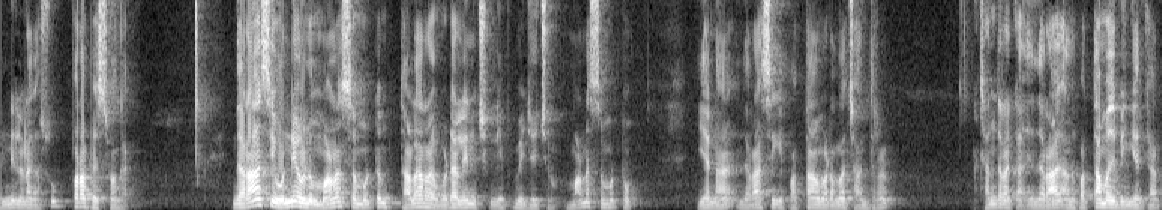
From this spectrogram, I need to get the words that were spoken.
எண்ணில் நாங்கள் சூப்பராக பேசுவாங்க. இந்த ராசி ஒன்றே ஒன்று மனசை மட்டும் தளர விடலைன்னு வச்சுக்கோங்க எப்பவுமே ஜெயிச்சிடும் மனசை மட்டும். ஏன்னா இந்த ராசிக்கு பத்தாம் இடம் தான் சந்திரன். சந்திரன் இந்த ரா அந்த பத்தாம் மதிப்பு இங்கே இருக்கார்.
